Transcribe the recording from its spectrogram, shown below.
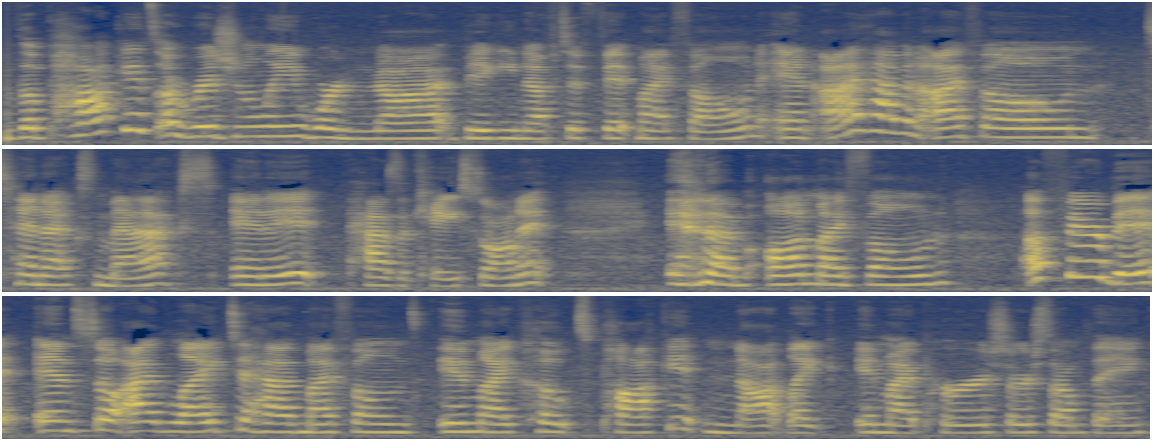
The pockets originally were not big enough to fit my phone and I have an iPhone 10X Max and it has a case on it and I'm on my phone a fair bit and so I like to have my phones in my coat's pocket not like in my purse or something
